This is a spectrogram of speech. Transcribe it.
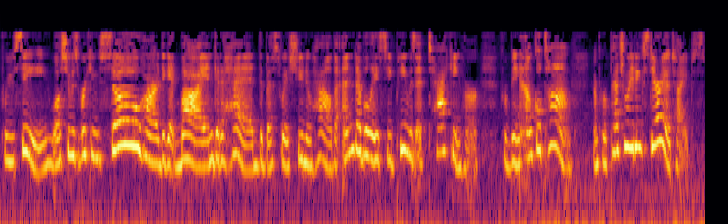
For you see, while she was working so hard to get by and get ahead the best way she knew how, the NAACP was attacking her for being Uncle Tom and perpetuating stereotypes.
